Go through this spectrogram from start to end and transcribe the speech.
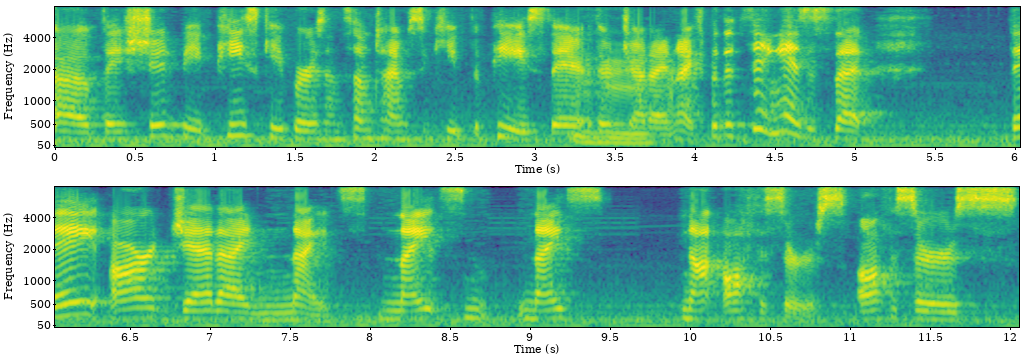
uh, they should be peacekeepers, and sometimes to keep the peace, they're they're Jedi knights. But the thing is, is that they are Jedi knights, knights, knights, not officers. Officers,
